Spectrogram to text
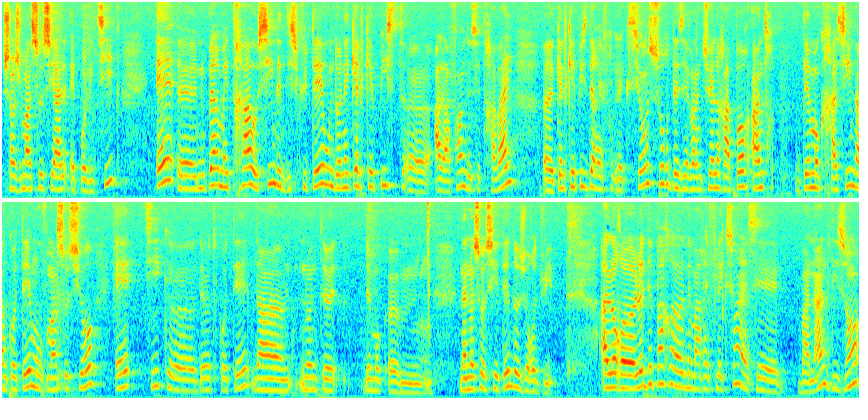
changement social et politique. Et nous permettra aussi de discuter ou donner quelques pistes à la fin de ce travail, quelques pistes de réflexion sur des éventuels rapports entre démocratie d'un côté, mouvements sociaux et éthique de l'autre côté dans notre euh, dans nos sociétés d'aujourd'hui. Alors, euh, le départ euh, de ma réflexion est assez banal, disons.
